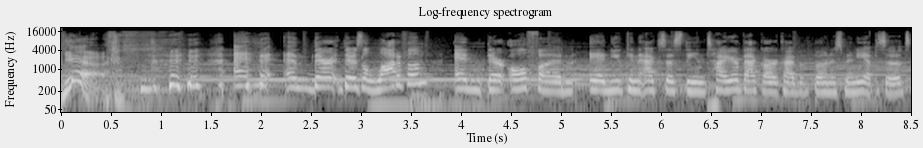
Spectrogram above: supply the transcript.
Yeah. and and there there's a lot of them and they're all fun and you can access the entire back archive of bonus mini episodes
